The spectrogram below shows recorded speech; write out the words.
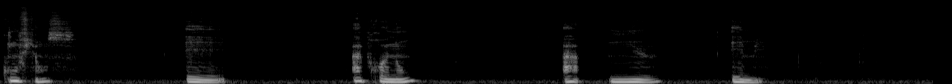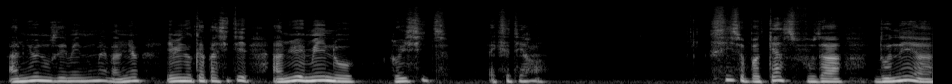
confiance et apprenons à mieux aimer. À mieux nous aimer nous-mêmes, à mieux aimer nos capacités, à mieux aimer nos réussites etc. Si ce podcast vous a donné euh,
